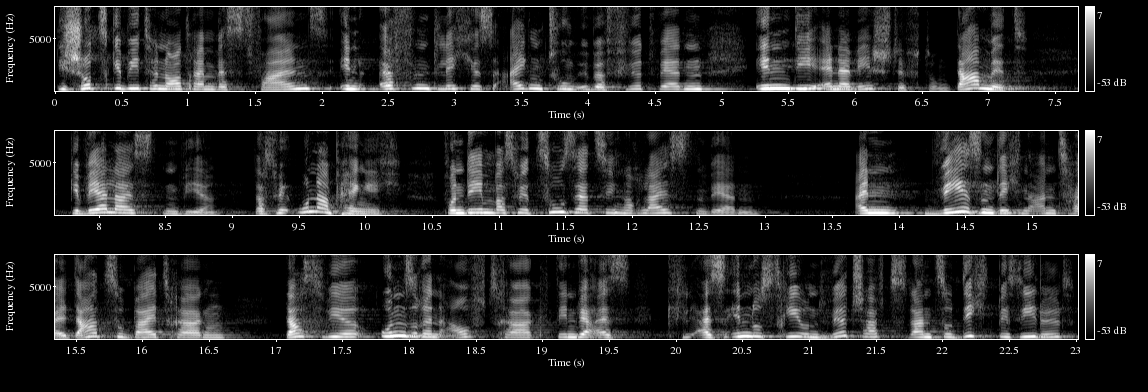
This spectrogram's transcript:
die Schutzgebiete Nordrhein-Westfalens in öffentliches Eigentum überführt werden in die NRW-Stiftung. Damit gewährleisten wir, dass wir unabhängig von dem, was wir zusätzlich noch leisten werden, einen wesentlichen Anteil dazu beitragen, dass wir unseren Auftrag, den wir als, als Industrie- und Wirtschaftsland so dicht besiedelt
